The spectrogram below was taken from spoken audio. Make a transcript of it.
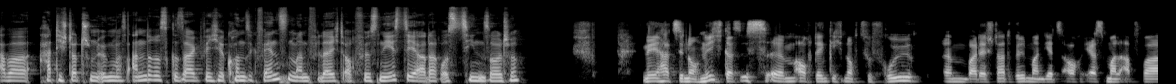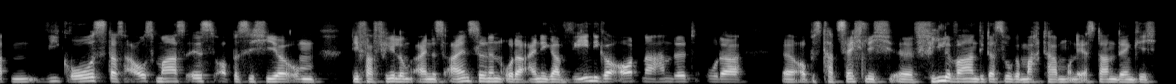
Aber hat die Stadt schon irgendwas anderes gesagt, welche Konsequenzen man vielleicht auch fürs nächste Jahr daraus ziehen sollte? Nee, hat sie noch nicht. Das ist ähm, auch, denke ich, noch zu früh. Ähm, bei der Stadt will man jetzt auch erstmal abwarten, wie groß das Ausmaß ist, ob es sich hier um die Verfehlung eines Einzelnen oder einiger weniger Ordner handelt oder äh, ob es tatsächlich äh, viele waren, die das so gemacht haben. Und erst dann, denke ich,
